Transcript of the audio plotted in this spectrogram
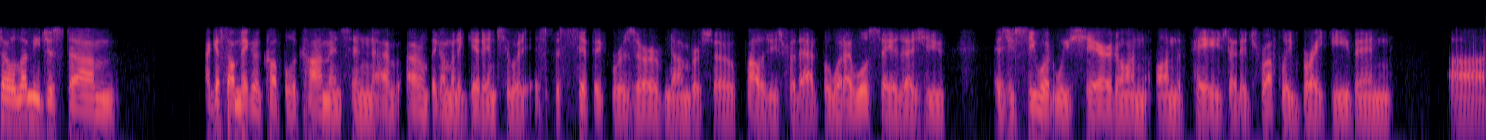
so let me just um, I guess I'll make a couple of comments, and I, I don't think I'm going to get into a, a specific reserve number, so apologies for that. But what I will say is, as you as you see what we shared on the page, that it's roughly break even, uh,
